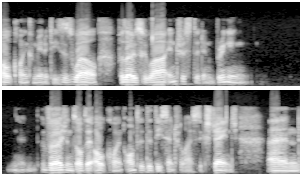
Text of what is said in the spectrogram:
altcoin communities as well for those who are interested in bringing versions of their altcoin onto the decentralized exchange. And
